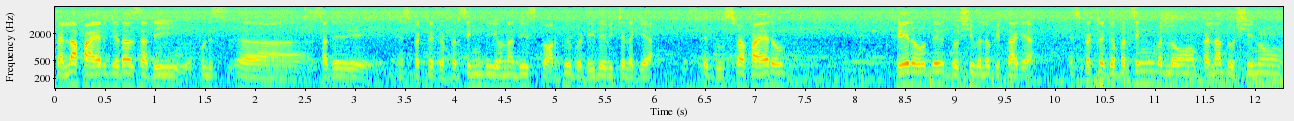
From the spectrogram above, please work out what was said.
ਪਹਿਲਾ ਫਾਇਰ ਜਿਹੜਾ ਸਾਡੀ ਪੁਲਿਸ ਸਾਡੇ ਇੰਸਪੈਕਟਰ ਗੱਬਰ ਸਿੰਘ ਦੀ, ਉਹਨਾਂ ਦੀ ਸਕਾਰਪੀਓ ਗੱਡੀ ਦੇ ਵਿੱਚ ਲੱਗਿਆ ਤੇ ਦੂਸਰਾ ਫਾਇਰ ਉਹ, ਫਿਰ ਉਹਦੇ ਦੋਸ਼ੀ ਵੱਲੋਂ ਕੀਤਾ ਗਿਆ। ਇੰਸਪੈਕਟਰ ਗੱਬਰ ਸਿੰਘ ਵੱਲੋਂ ਪਹਿਲਾਂ ਦੋਸ਼ੀ ਨੂੰ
